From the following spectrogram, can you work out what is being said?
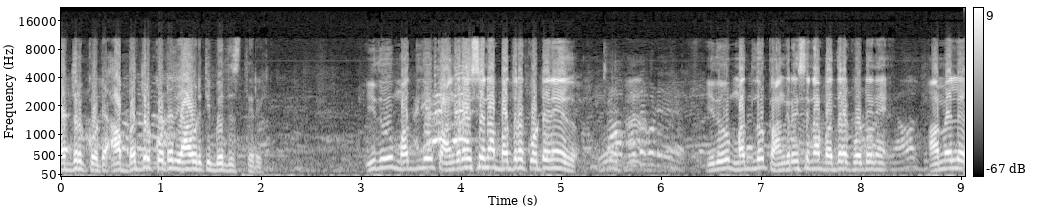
ಭದ್ರಕೋಟೆ. ಆ ಭದ್ರಕೋಟೆಯಲ್ಲಿ ಯಾವ ರೀತಿ ಭೇದಿಸ್ತೀರಿ? ಇದು ಮೊದಲು ಕಾಂಗ್ರೆಸ್ಸಿನ ಭದ್ರಕೋಟೆನೇ ಇದು. ಇದು ಮೊದಲು ಕಾಂಗ್ರೆಸ್ಸಿನ ಭದ್ರಕೋಟೆನೇ. ಆಮೇಲೆ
